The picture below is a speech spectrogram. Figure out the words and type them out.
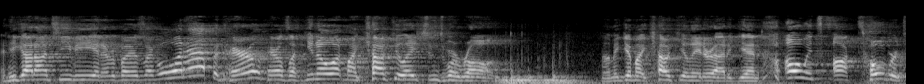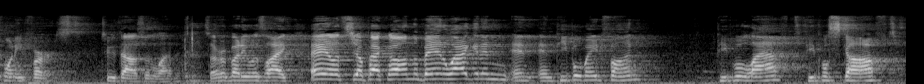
And he got on TV, and everybody was like, Well, what happened, Harold? Harold's like, You know what? My calculations were wrong. Let me get my calculator out again. Oh, it's October 21st, 2011. So everybody was like, Hey, let's jump back on the bandwagon. And, and, and people made fun. People laughed. People scoffed.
